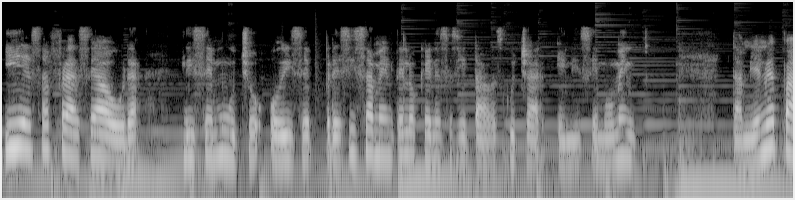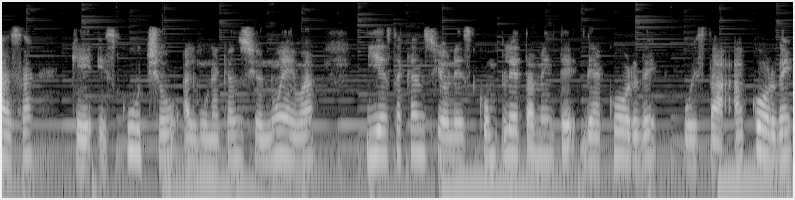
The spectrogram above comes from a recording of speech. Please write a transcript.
y esa frase ahora dice mucho o dice precisamente lo que necesitaba escuchar en ese momento. También me pasa que escucho alguna canción nueva y esta canción es completamente de acorde o está acorde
